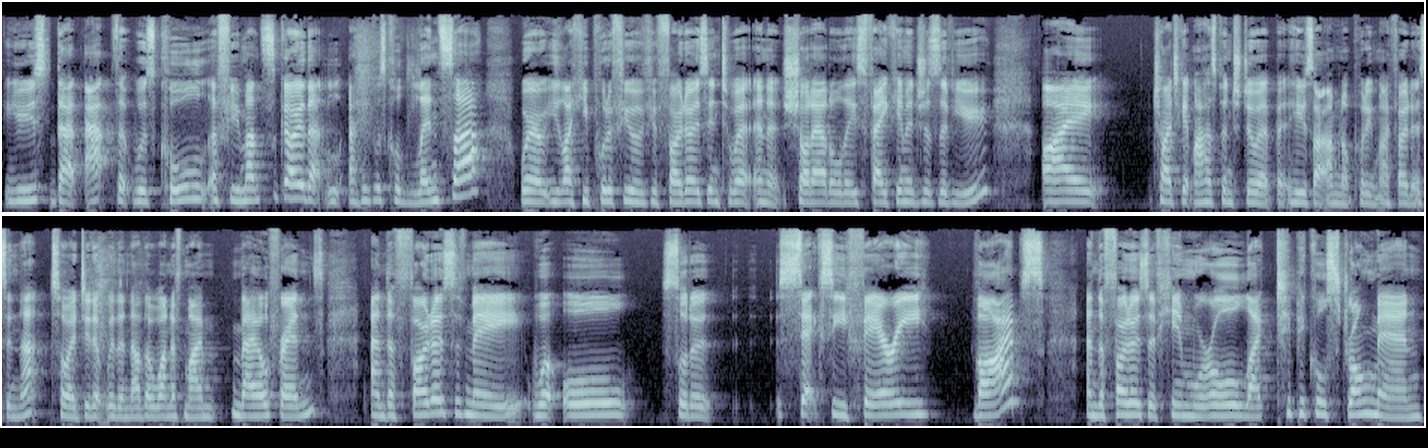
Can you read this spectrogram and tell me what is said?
used that app that was cool a few months ago that I think was called Lensa where you like you put a few of your photos into it and it shot out all these fake images of you. I tried to get my husband to do it but he was like I'm not putting my photos in that. So I did it with another one of my male friends and the photos of me were all sort of sexy fairy vibes and the photos of him were all like typical strongman.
